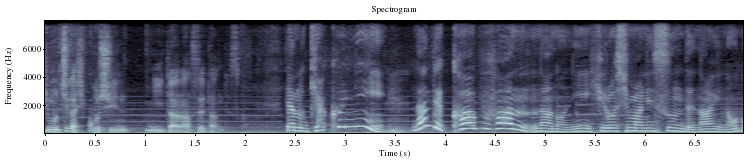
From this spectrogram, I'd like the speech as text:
気持ちが引っ越しに至らせたんですか？いやあの逆に、うん、なんでカープファンなのに広島に住んでないの？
